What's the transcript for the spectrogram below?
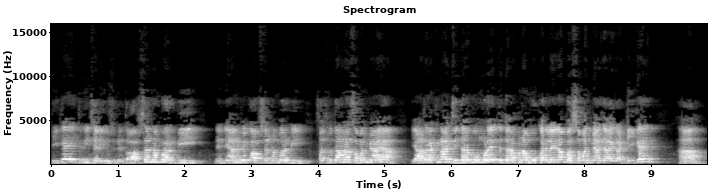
ठीक है, इतनी चली उसने। तो ऑप्शन नंबर बी निन्यानवे का ऑप्शन नंबर बी सच बताना, समझ में आया? याद रखना, जिधर वो मुड़े, तिधर अपना मुँह कर लेना, बस समझ में आ जाएगा, ठीक है? हाँ।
